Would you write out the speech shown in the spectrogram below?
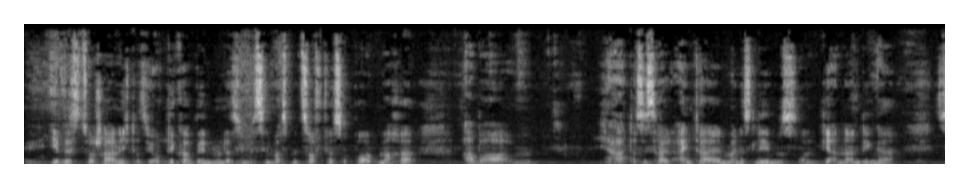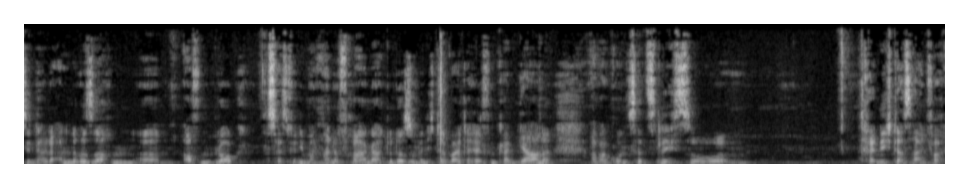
ihr wisst wahrscheinlich, dass ich Optiker bin und dass ich ein bisschen was mit Software-Support mache, aber ähm, ja, das ist halt ein Teil meines Lebens und die anderen Dinge sind halt andere Sachen ähm, auf dem Blog. Das heißt, wenn jemand mal eine Frage hat oder so, wenn ich da weiterhelfen kann, gerne. Aber grundsätzlich so ähm, trenne ich das einfach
